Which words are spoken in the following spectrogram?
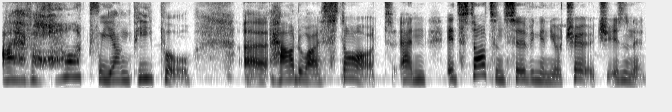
I have a heart for young people. Uh, how do I start? And it starts in serving in your church, isn't it?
